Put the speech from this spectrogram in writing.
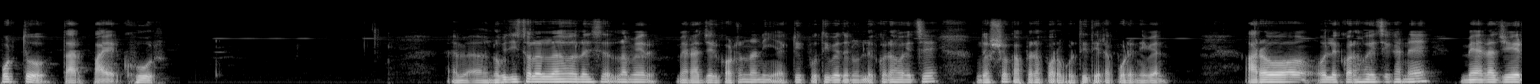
পড়ত তার পায়ের ঘুর। নবীজি সাল্লাহ আলাইসাল্লামের মেরাজের ঘটনা নিয়ে একটি প্রতিবেদন উল্লেখ করা হয়েছে। দর্শক, আপনারা পরবর্তীতে এটা পড়ে নেবেন। আরও উল্লেখ করা হয়েছে এখানে, মেরাজের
